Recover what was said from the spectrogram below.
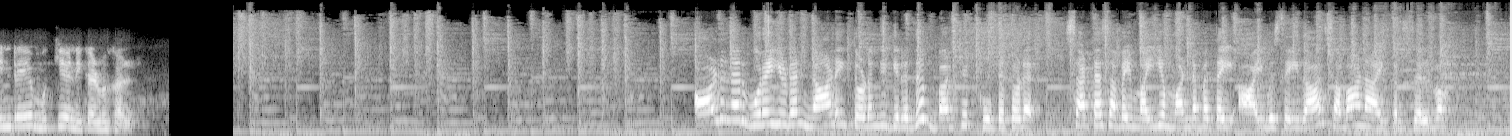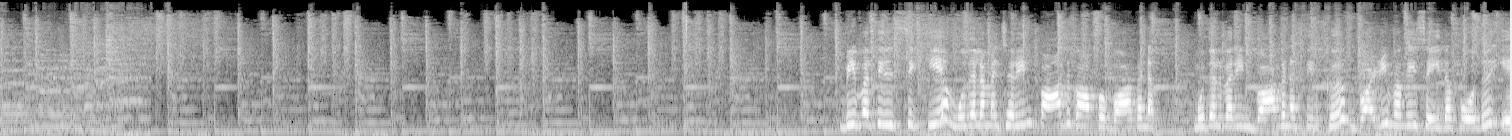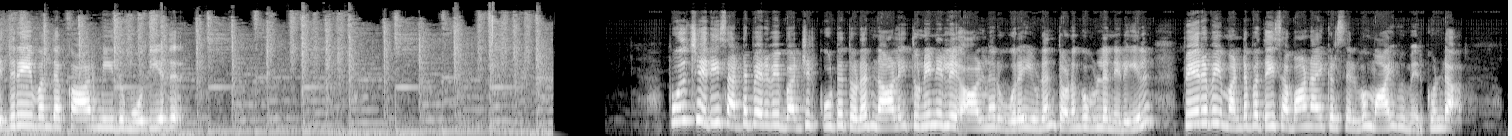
இன்றைய முக்கிய நிகழ்வுகள். ஆளுநர் உரையுடன் நாளை தொடங்குகிறது பட்ஜெட் கூட்டத்தொடர். சட்டசபை மைய மண்டபத்தை ஆய்வு செய்தார் சபாநாயகர் செல்வம். விபத்தில் சிக்கிய முதலமைச்சரின் பாதுகாப்பு வாகனம். முதல்வரின் வாகனத்திற்கு வழிவகை செய்தபோது எதிரே வந்த கார் மீது மோதியது. புதுச்சேரி சட்டப்பேரவை பட்ஜெட் கூட்டத்தொடர் நாளை துணைநிலை ஆளுநர் உரையுடன் தொடங்கவுள்ள நிலையில் பேரவை மண்டபத்தை சபாநாயகர் செல்வம் ஆய்வு மேற்கொண்டார்.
